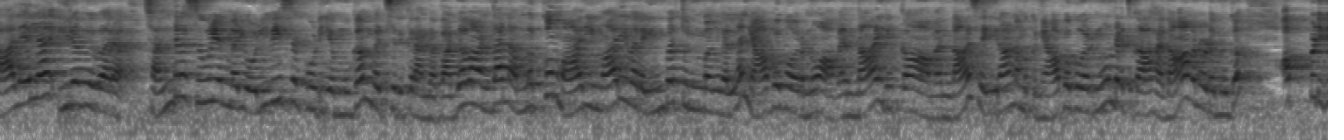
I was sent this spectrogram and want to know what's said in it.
காலையில இரவு வர சந்திர சூரியன் மாதிரி ஒளி வீசக்கூடிய முகம் வச்சிருக்கிற அந்த பகவான் தான் நமக்கும் மாறி மாறி வர இன்ப துன்பங்கள்லாம் ஞாபகம் வரணும். அவன் தான் இருக்கான் அவன் தான் செய்கிறான் நமக்கு ஞாபகம் வரணுன்றதுக்காக தான் அவனோட முகம் அப்படி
